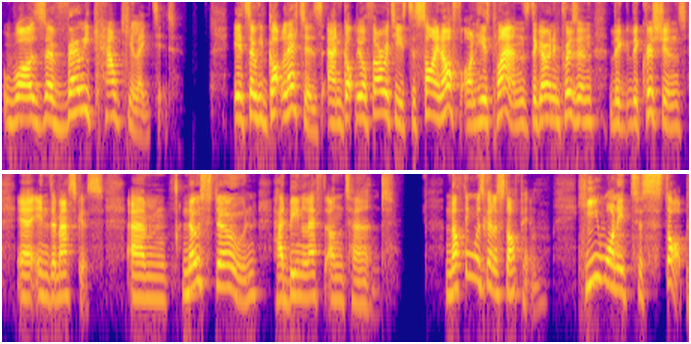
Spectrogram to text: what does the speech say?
was uh, very calculated. And so he got letters and got the authorities to sign off on his plans to go and imprison the, the Christians uh, in Damascus. Um, no stone had been left unturned. Nothing was going to stop him. He wanted to stop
